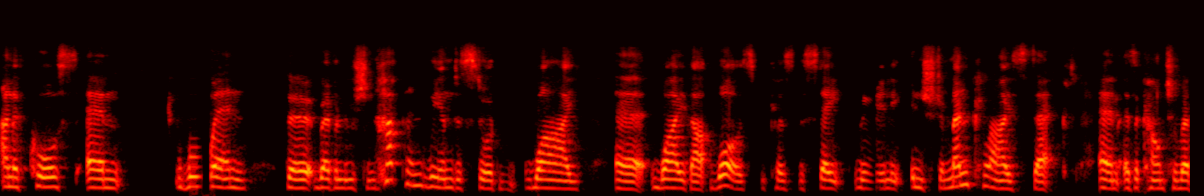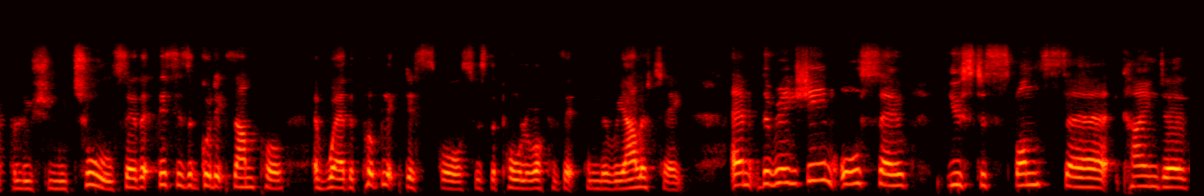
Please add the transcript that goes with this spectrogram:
And of course, um, when the revolution happened, we understood why uh, why that was because the state really instrumentalized sect um, as a counter-revolutionary tool. So that this is a good example of where the public discourse was the polar opposite from the reality. Um, the regime also used to sponsor kind of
